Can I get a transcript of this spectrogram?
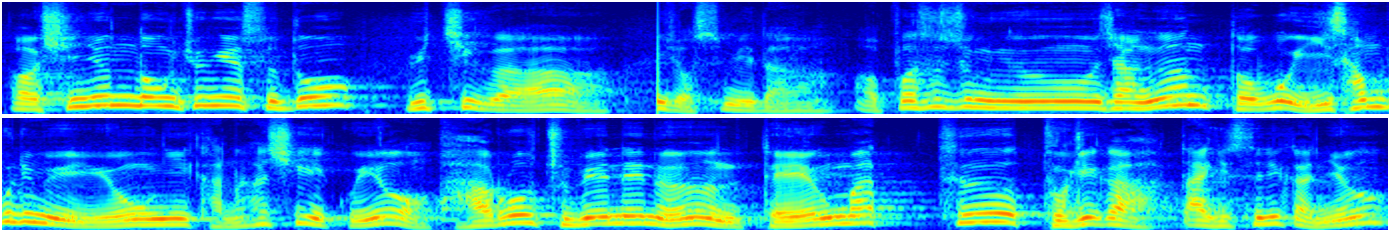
어, 신현동 중에서도 위치가 좋습니다. 어, 버스 정류장은 도보 2, 3분이면 이용이 가능하시겠고요. 바로 주변에는 대형마트 두 개가 딱 있으니까요.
